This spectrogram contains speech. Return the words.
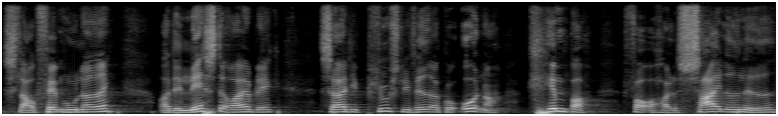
slag 500. Ikke? Og det næste øjeblik, så er de pludselig ved at gå under, kæmper for at holde sejlet nede.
